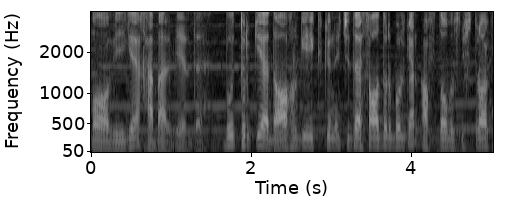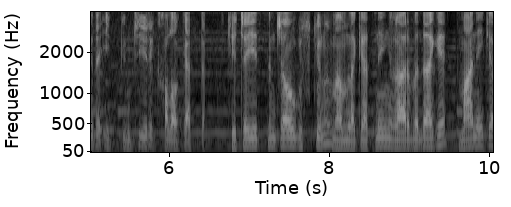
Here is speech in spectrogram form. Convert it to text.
OVga xabar berdi. Bu Turkiyada oxirgi 2 kun ichida sodir bo'lgan avtobus ishtirokida ikkinchi yirik halokatdir. Kecha 7-avgust kuni mamlakatning g'arbidagi Manika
